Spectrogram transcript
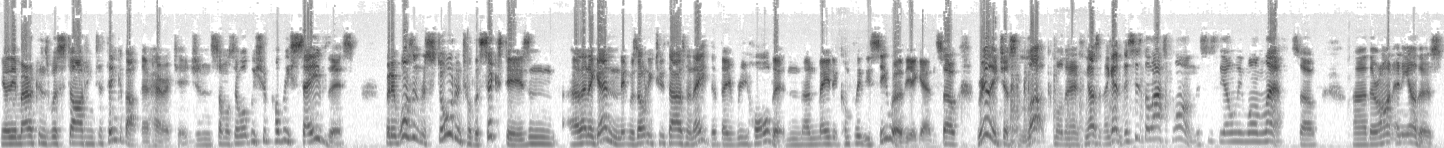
you know, the Americans were starting to think about their heritage, and someone said, "Well, we should probably save this." But it wasn't restored until the 60s, and, and then again, it was only 2008 that they rehauled it and, and made it completely seaworthy again. So really, just luck more than anything else. And again, this is the last one. This is the only one left. So uh, there aren't any others.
